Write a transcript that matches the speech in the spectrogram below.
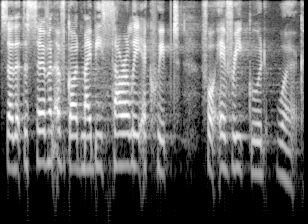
so that the servant of God may be thoroughly equipped for every good work.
